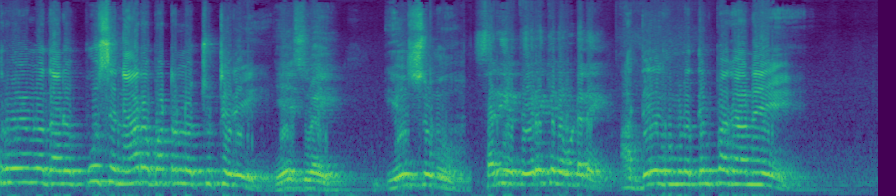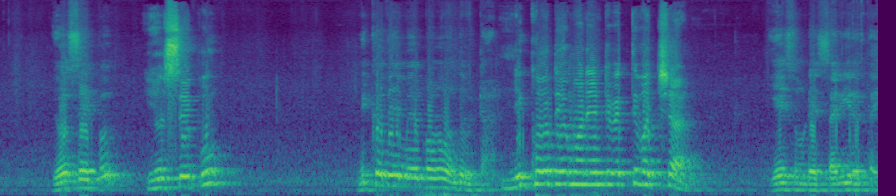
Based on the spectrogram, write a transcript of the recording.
ద్రవ్యంలో దాన్ని పూసి నార బట్టల్లో చుట్టిరి இயேசுவை యేసును சரீரத்தை இறக்கின உடனே ఆ దేహమును దింపగానే யோசேப்பு యోసేపు நிக்கோதேமு என்பவனும் வந்து விட்டார் నికోదేము అనేటి వ్యక్తి వచ్చాడు இயேசுடைய சரீரத்தை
